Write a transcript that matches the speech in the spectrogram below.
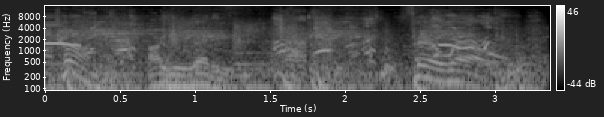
over! Are you ready? Farewell.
